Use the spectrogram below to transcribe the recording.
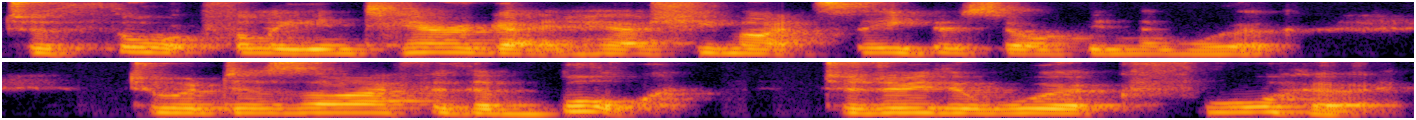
to thoughtfully interrogate how she might see herself in the work to a desire for the book to do the work for her,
